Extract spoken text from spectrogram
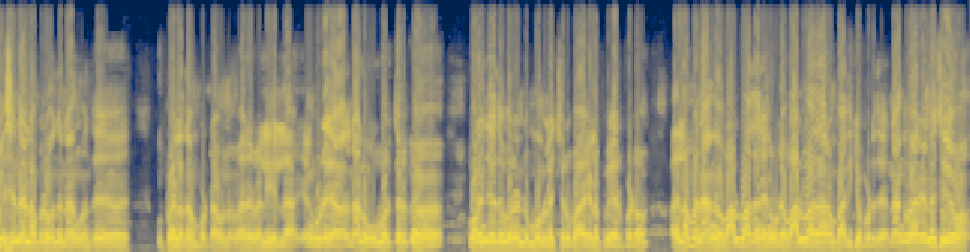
மிஷின் எல்லாம் அப்புறம் வந்து நாங்கள் வந்து குப்பையில் தான் போட்டாகணும். வேறு வழி இல்லை. எங்களுடைய அதனால் ஒவ்வொருத்தருக்கும் குறைஞ்சது ஒரு ரெண்டு மூணு லட்ச ரூபாய் இழப்பு ஏற்படும். அது இல்லாமல் நாங்கள் வாழ்வாதாரம் எங்களுடைய வாழ்வாதாரம் பாதிக்கப்படுது. நாங்கள் வேறு என்ன செய்வோம்?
